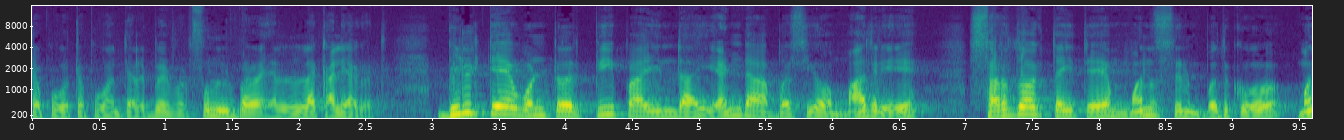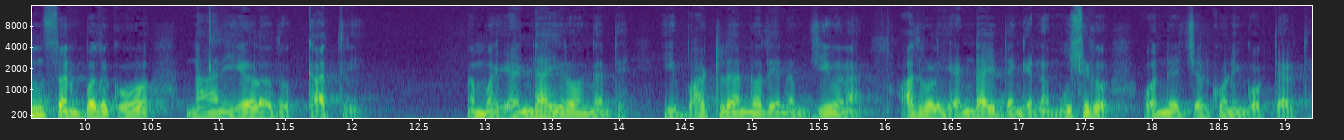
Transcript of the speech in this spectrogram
ಟಪು ಟಪು ಅಂತೆಲ್ಲ ಬೀಳ್ಬಿಟ್ಟು ಫುಲ್ ಬ, ಎಲ್ಲ ಖಾಲಿ ಆಗುತ್ತೆ. ಬಿಲ್ಟೆ ಒಂಟೋರ್ ಪೀಪಾಯಿಂದ ಎಂಡ ಬಸಿಯೋ ಮಾದರಿ ಸರ್ದೋಗ್ತೈತೆ, ಮನಸ್ಸಿನ ಬದುಕು, ಮನಸ್ಸನ್ನು ಬದುಕು, ನಾನು ಹೇಳೋದು ಖಾತ್ರಿ. ನಮ್ಮ ಎಂಡ ಇರೋಂಗಂತೆ, ಈ ಬಾಟ್ಲು ಅನ್ನೋದೇ ನಮ್ಮ ಜೀವನ. ಅದರೊಳಗೆ ಎಂಡ ಇದ್ದಂಗೆ ನಮ್ಮ ಉಸಿರು ಒಂದೇ ಚೆಲ್ಕೊಂಡು ಹಿಂಗೆ ಹೋಗ್ತಾ ಇರುತ್ತೆ.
